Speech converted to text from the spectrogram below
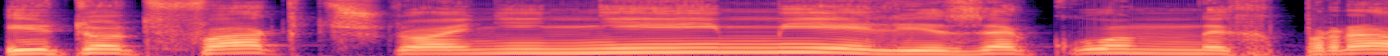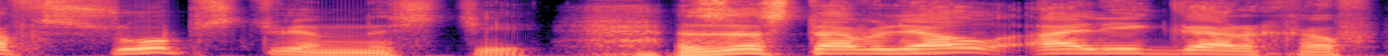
И тот факт, что они не имели законных прав собственности, заставлял олигархов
